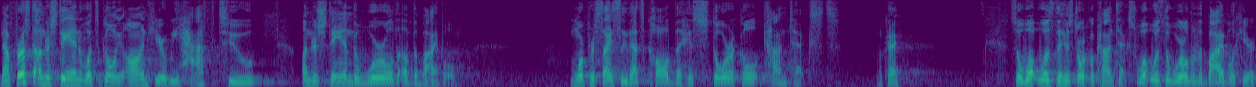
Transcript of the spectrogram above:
Now, for us to understand what's going on here, we have to understand the world of the Bible. More precisely, that's called the historical context. Okay? So, what was the historical context? What was the world of the Bible here?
